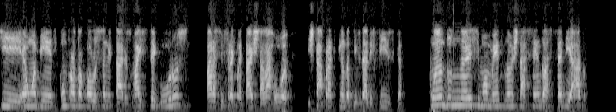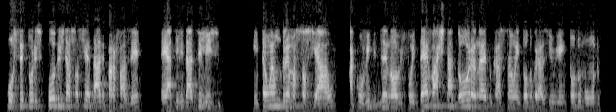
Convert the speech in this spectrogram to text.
que é um ambiente com protocolos sanitários mais seguros para se frequentar, estar na rua, estar praticando atividade física, quando nesse momento não está sendo assediado por setores podres da sociedade para fazer é, atividades ilícitas. Então é um drama social. A Covid-19 foi devastadora na educação em todo o Brasil e em todo o mundo.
